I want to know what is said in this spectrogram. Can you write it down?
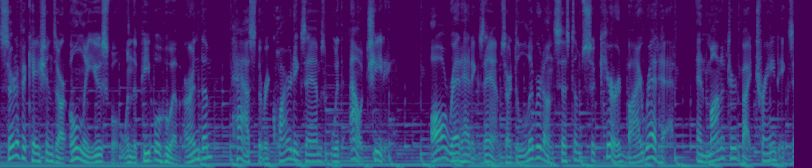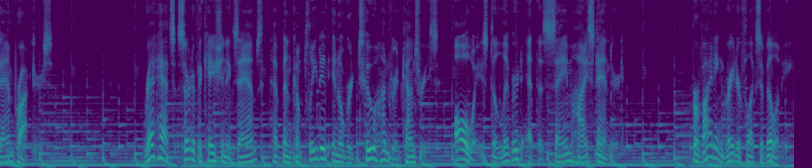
Certifications are only useful when the people who have earned them pass the required exams without cheating. All Red Hat exams are delivered on systems secured by Red Hat and monitored by trained exam proctors. Red Hat's certification exams have been completed in over 200 countries, always delivered at the same high standard. Providing greater flexibility,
